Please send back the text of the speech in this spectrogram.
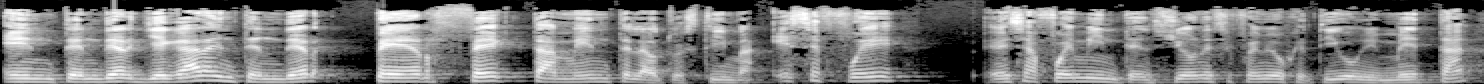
entender, llegar a entender perfectamente la autoestima. Ese fue, esa fue mi intención, ese fue mi objetivo, mi meta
